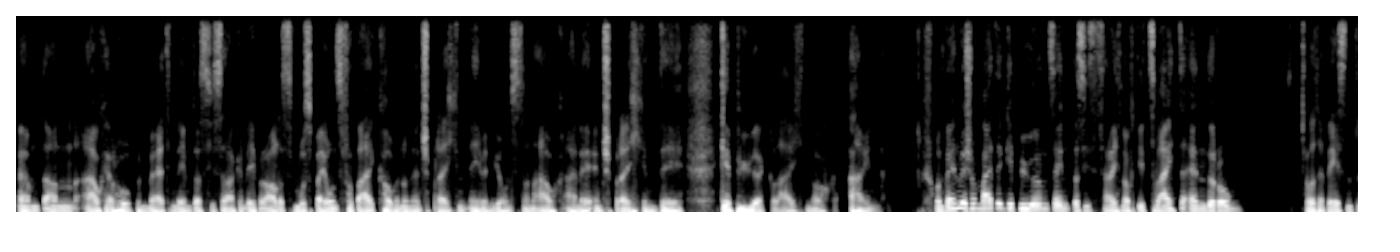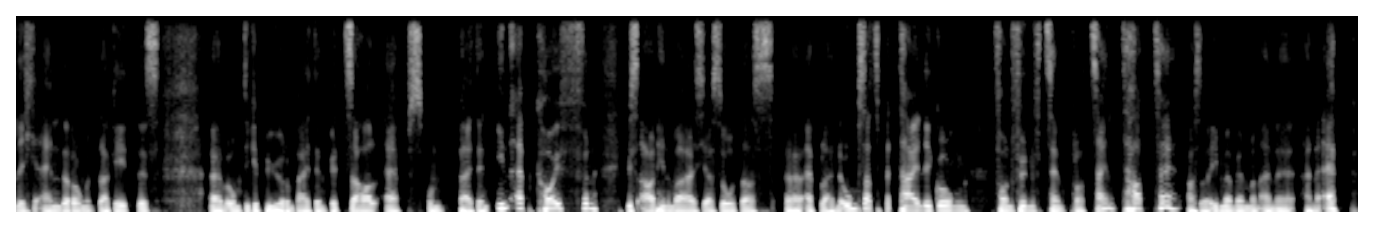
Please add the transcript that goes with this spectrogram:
ähm, dann auch erhoben werden, indem dass sie sagen, eben alles muss bei uns vorbeikommen und entsprechend nehmen wir uns dann auch eine entsprechende Gebühr gleich noch ein. Und wenn wir schon bei den Gebühren sind, das ist eigentlich noch die zweite Änderung, oder wesentliche Änderungen. Da geht es äh, um die Gebühren bei den Bezahl-Apps und bei den In-App-Käufen. Bis anhin war es ja so, dass äh, Apple eine Umsatzbeteiligung von 15 Prozent hatte. Also immer wenn man eine, eine App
